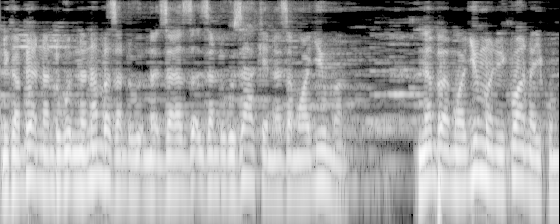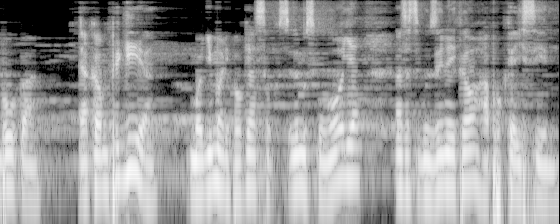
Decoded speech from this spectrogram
Nikamwambia na, ndugu, na namba za ndugu, za, za, za ndugu zake na za Mwajuma. Namba ya Mwajuma nilikuwa naikumbuka. Akampigia Mwajuma, alipokea simu siku moja, sasa siku zingine ikawa hapokei simu.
